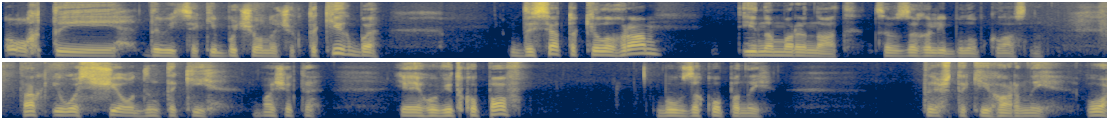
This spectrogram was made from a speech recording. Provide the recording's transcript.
Ох ти! Дивіться, який бочоночок. Таких би десяток кілограм і на маринад. Це взагалі було б класно. Так, і ось ще один такий. Бачите, я його відкопав, був закопаний. Теж такий гарний. О,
